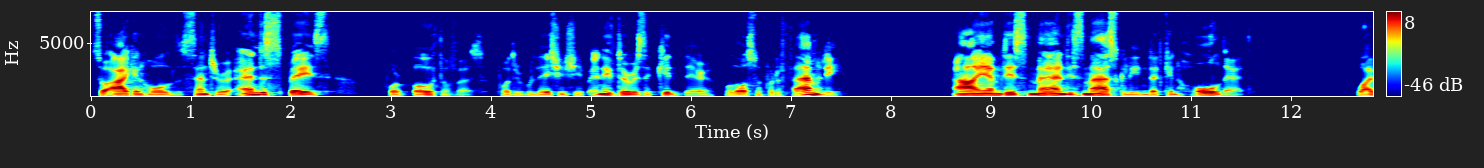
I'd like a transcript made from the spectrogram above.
So i can hold the center and the space for both of us for the relationship. And if there is a kid there well also for the family. I am this man this masculine that can hold that while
